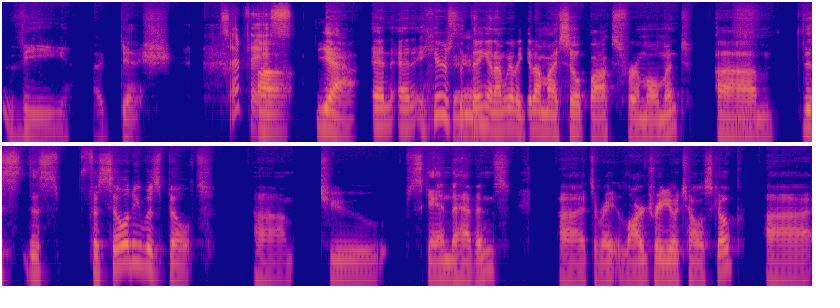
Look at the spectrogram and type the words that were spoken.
the uh, dish. Sad face. Yeah, and and here's Damn. the thing, and I'm going to get on my soapbox for a moment. Um, this this facility was built um, to scan the heavens. Uh, it's a ra- large radio telescope. Uh,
